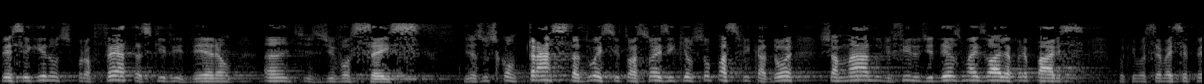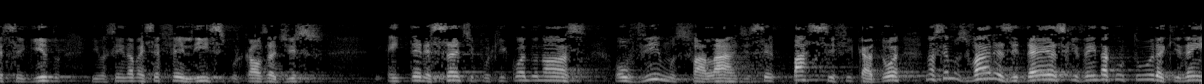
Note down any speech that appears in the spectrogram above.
perseguiram os profetas que viveram antes de vocês. Jesus contrasta duas situações em que eu sou pacificador, chamado de filho de Deus, mas olha, prepare-se, porque você vai ser perseguido e você ainda vai ser feliz por causa disso é interessante porque quando nós ouvimos falar de ser pacificador, nós temos várias ideias que vêm da cultura, que vêm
